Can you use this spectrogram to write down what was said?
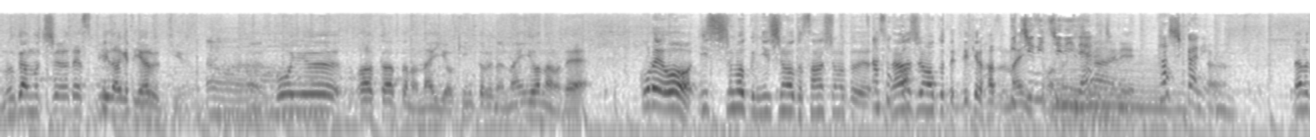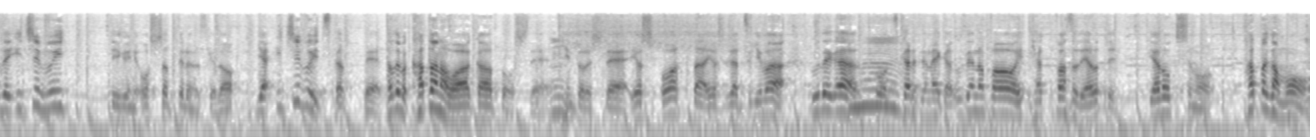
無我夢中でスピード上げてやるっていう、うん。こういうワークアウトの内容筋トレの内容なのでこれを1種目、2種目、3種目何種目ってできるはずないんですよ。一日にね。確かに、なので 1V っていうふうにおっしゃってるんですけどいや 1V 使って例えば肩のワークアウトをして筋トレして、よし終わったよしじゃあ次は腕がこう疲れてないから腕のパワーを100%でやろうってやろうとしても肩がもう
